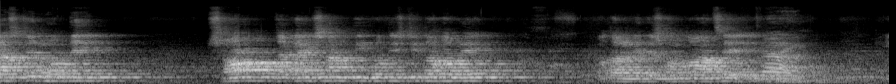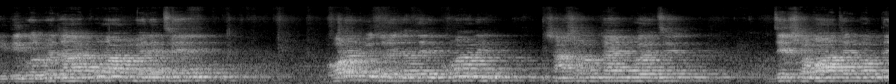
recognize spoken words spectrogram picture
রাষ্ট্রের মধ্যে সব প্রতিষ্ঠিত হবে। কথা বলেন, এতে সন্দেহ আছে। ইতিপূর্বে যারা কোরআন মেনেছে ঘরের ভিতরে যাদের কোরআনের শাসন কায়েম হয়েছে যে সমাজের মধ্যে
